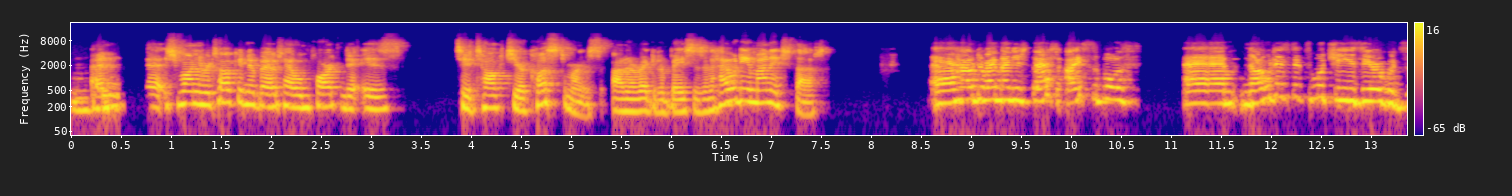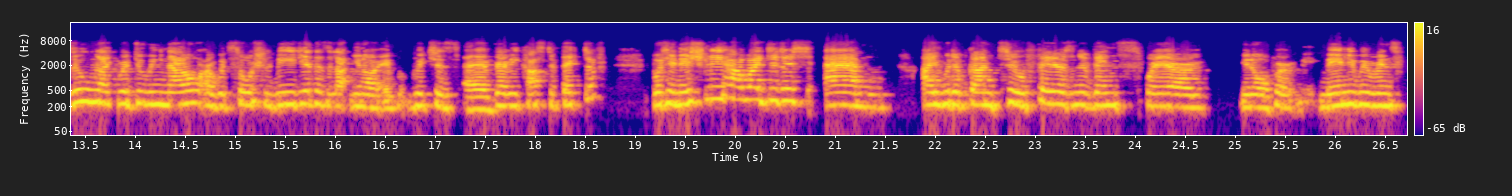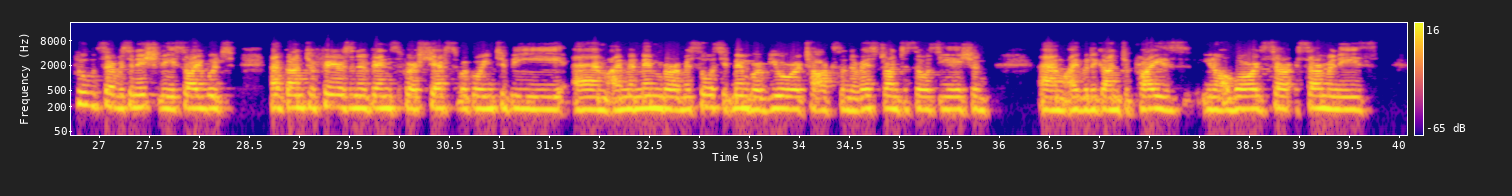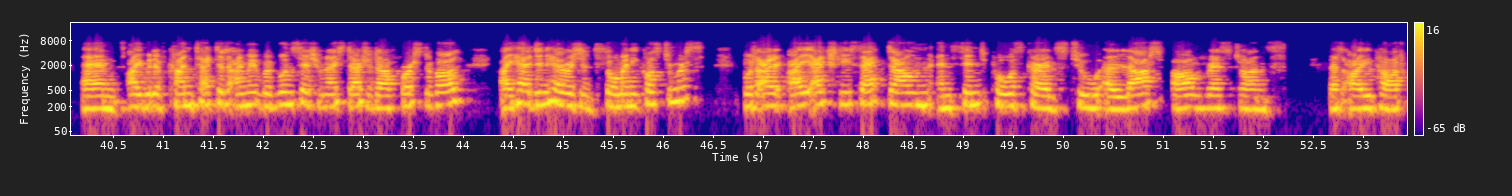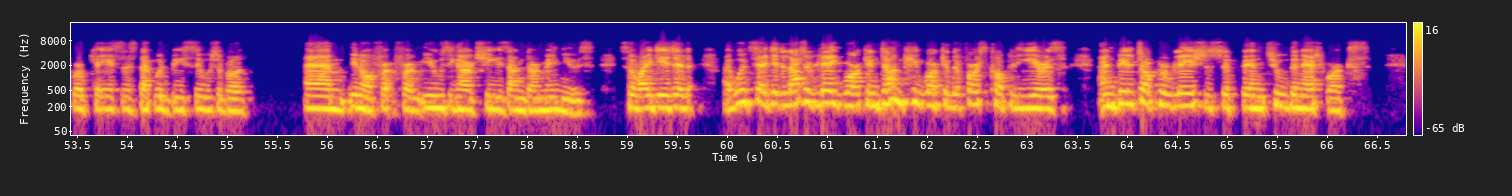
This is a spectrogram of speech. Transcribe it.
Mhm. And uh, Siobhan, you were talking about how important it is to talk to your customers on a regular basis. And how do you manage that? Uh, how do I manage that? I suppose um, nowadays it's much easier with Zoom, like we're doing now, or with social media. There's a lot, you know, which is uh, very cost effective. But initially, how I did it, um, I would have gone to fairs and events where, you know, where mainly we were in food service initially. So I would have gone to fairs and events where chefs were going to be. Um, I'm a member, I'm associate member of Euro-Toques and the Restaurant Association. Um, I would have gone to prize, you know, awards cer- ceremonies. Um, I would have contacted. I remember one stage when I started off. First of all, I had inherited so many customers, but I, I actually sat down and sent postcards to a lot of restaurants that I thought were places that would be suitable, um, you know, for, for using our cheese on their menus. So I did a, I would say I did a lot of legwork and donkey work in the first couple of years and built up a relationship then through the networks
